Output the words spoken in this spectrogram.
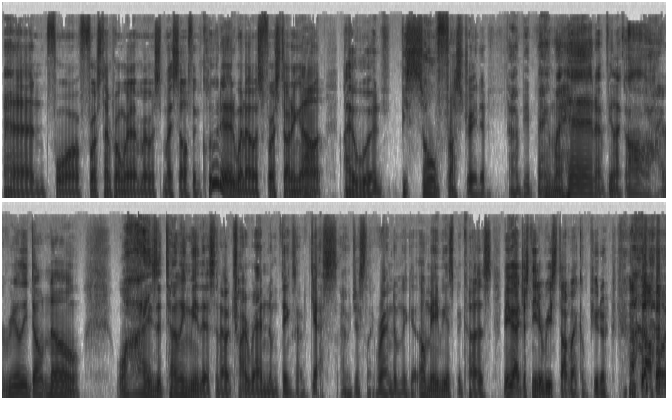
And for first time programmers, myself included, when I was first starting out, I would be so frustrated. I'd be banging my head. I'd be like, oh, I really don't know. Why is it telling me this? And I would try random things. I would guess. I would just like randomly guess. Oh, maybe it's because, maybe I just need to restart my computer. oh,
